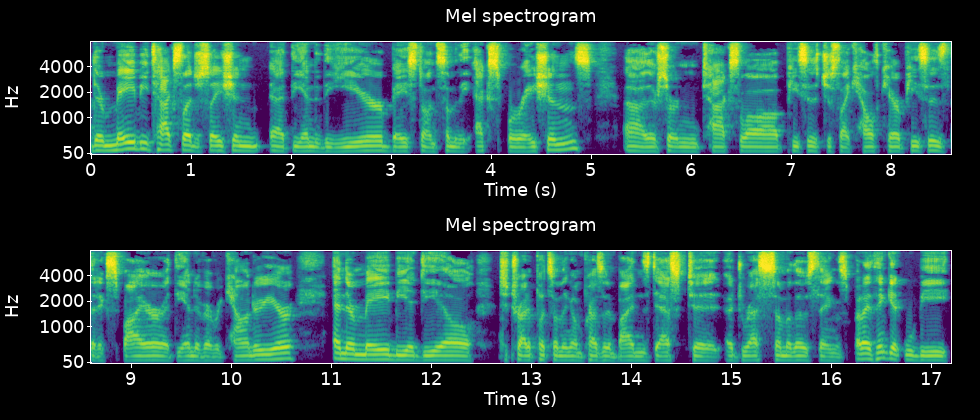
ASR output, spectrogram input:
There may be tax legislation at the end of the year based on some of the expirations. Uh, there's certain tax law pieces, just like healthcare pieces, that expire at the end of every calendar year. And there may be a deal to try to put something on President Biden's desk to address some of those things. But I think it will be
